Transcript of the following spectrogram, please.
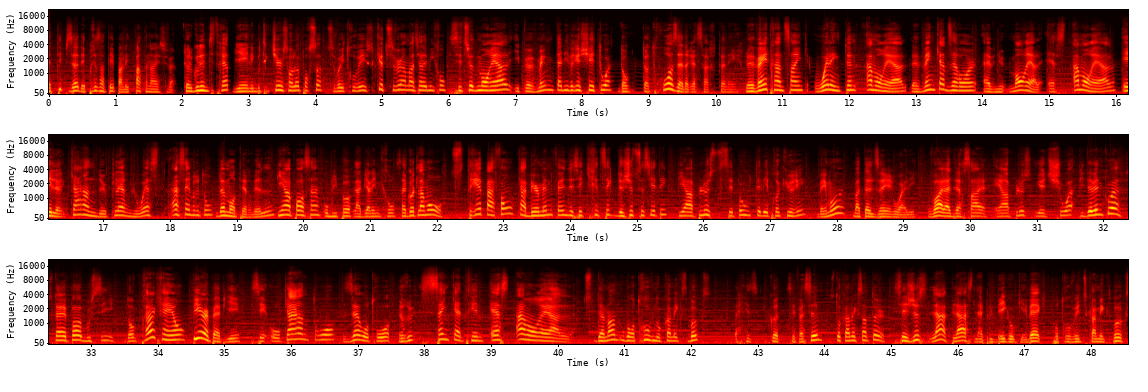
Cet épisode est présenté par les partenaires suivants. T'as le goût d'une petite traite? Bien, les boutiques Cheers sont là pour ça. Tu vas y trouver ce que tu veux en matière de micro. Si tu es de Montréal, ils peuvent même t'alivrer chez toi. Donc, t'as trois adresses à retenir. Le 2035 Wellington à Montréal, le 2401 Avenue Montréal-Est à Montréal et le 42 Clairvue-Ouest à Saint-Bruto de Monterville. Puis en passant, oublie pas, la bière les micros, ça goûte l'amour. Tu tripes à fond quand Beerman fait une de ses critiques de jeux de société. Puis en plus, tu sais pas où te les procurer. Ben moi, va te le dire où aller. Va à l'adversaire. Et en plus, il y a du choix. Puis devine quoi? C'est un pub aussi. Donc prends un crayon puis un papier. C'est au 4303 rue Sainte-Catherine-Est à Montréal. Tu te demandes où on trouve nos comics books? Ben, écoute, c'est facile, c'est au Comic Center. C'est juste la place la plus big au Québec pour trouver du comics books,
